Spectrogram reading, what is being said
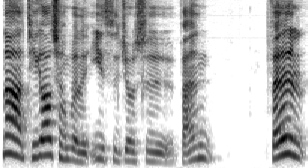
那提高成本的意思就是，反正反正。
